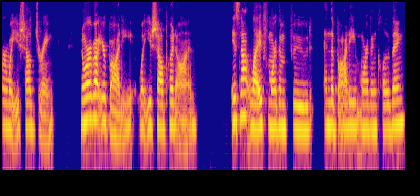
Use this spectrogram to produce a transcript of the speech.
or what you shall drink nor about your body what you shall put on. Is not life more than food and the body more than clothing?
